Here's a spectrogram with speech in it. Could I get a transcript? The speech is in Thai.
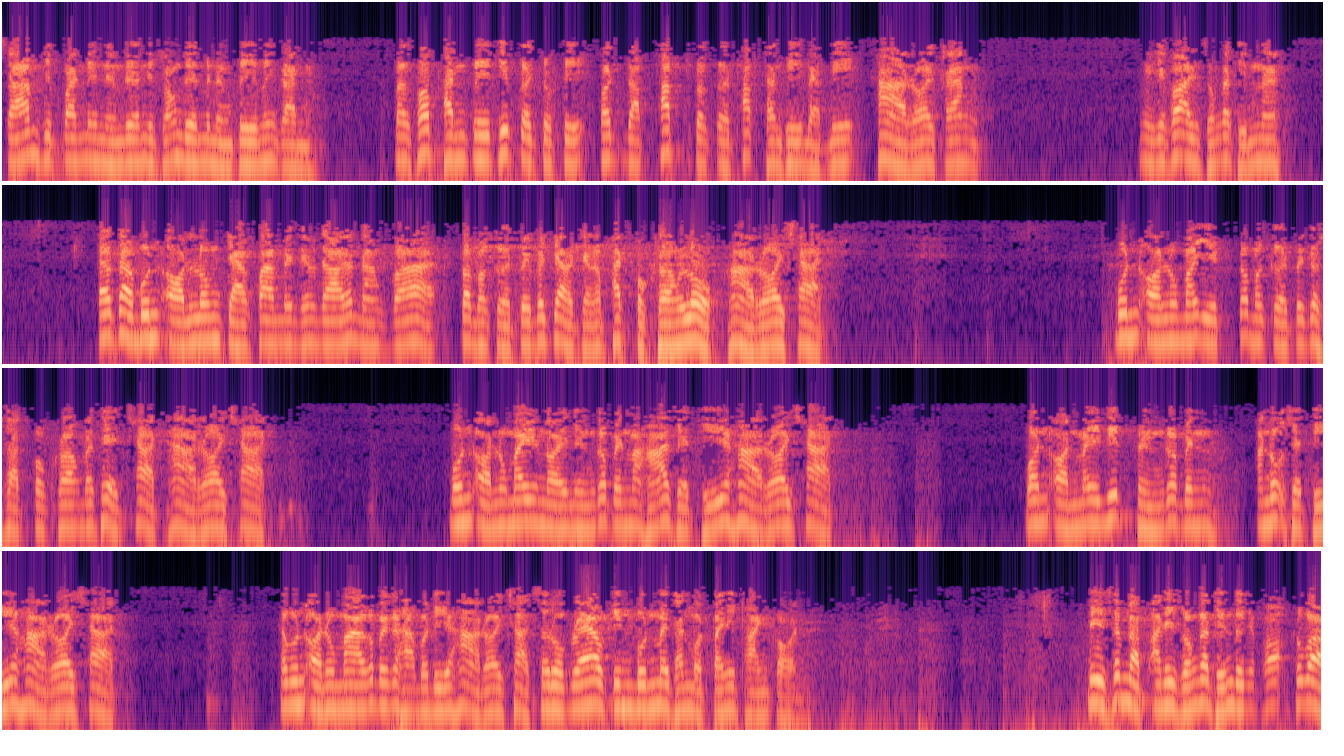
สามสิบวันเป็นหนึ่งเดือนอีกสองเดือนเป็นหนึ่งปีเหมือนกันมื่อครบพันปีทิพย์ก็จุติพอดับพับก็เกิดพับทันทีแบบนี้ห้าร้อยครั้งนี่เฉพาะอริสงกถินนะแล้วถ้าบุญอ่อนลงจากความเป็นเทวดาและนางฟ้า ก็มาเกิดเป็นพระเจ้าจากักรพรรดิปกครองโลกห้าร้อยชาติ บุญอ่อนลงมาอีกก็มาเกิดเป็นกษัตริย์ปกครองประเทศชาติห้าร้อยชาติ บุญอ่อนลงมาอีกหน่อยหนึ่งก็เป็นมหาเศรษฐีห้าร้อยชาติ บุญอ่อนมาอีกนิดหนึ่งก็เป็นอนุเศรษฐีห้าร้อยชาติถ้าบุญอ่อนลงมาก็เป็นกหาบดีห้าร้อยชาติ สรุปแล้วกินบุญไม่ทันหมดไปนิพพานก่อน นี่สำหรับอานิสงส์กระถึงโดยเฉพาะคือว่า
